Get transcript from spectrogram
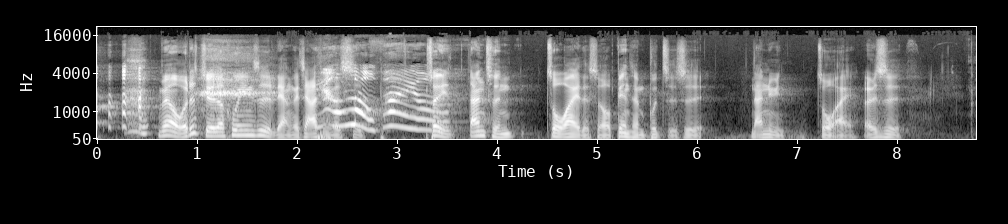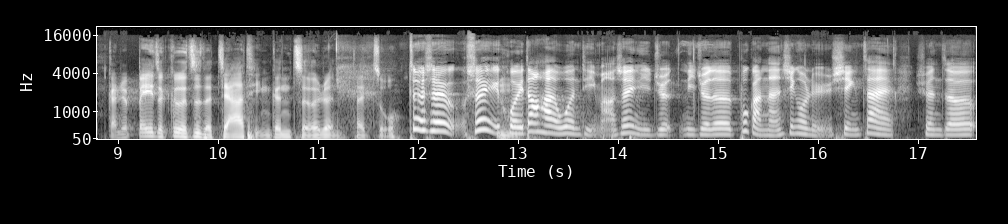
没有，我就觉得婚姻是两个家庭的事。老派哦。所以单纯做爱的时候，变成不只是男女做爱，而是。感觉背着各自的家庭跟责任在做。对，所以所以回到他的问题嘛，嗯、所以你觉你觉得不管男性或女性在选择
